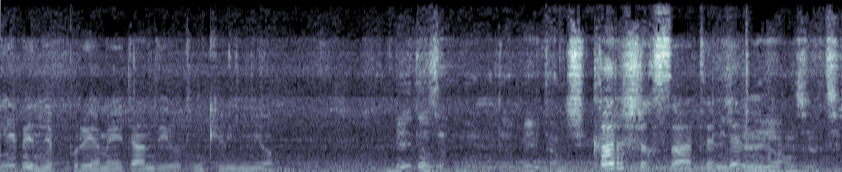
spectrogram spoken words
Niye ben hep buraya meydan diyordum ki bilmiyorum. Meydan zaten orada. Meydan. Karışık zaten değil mi? yakın zaten.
